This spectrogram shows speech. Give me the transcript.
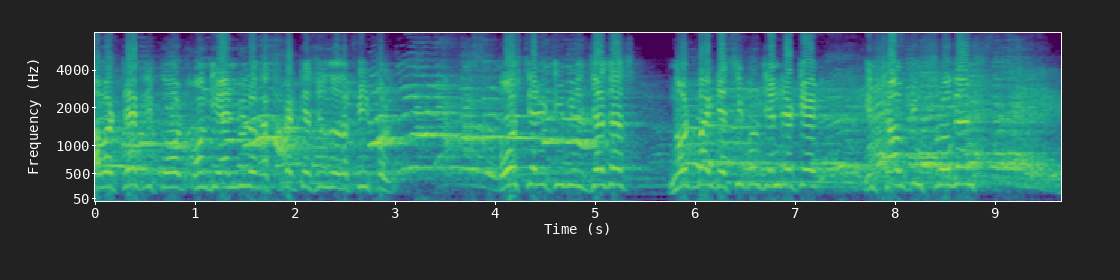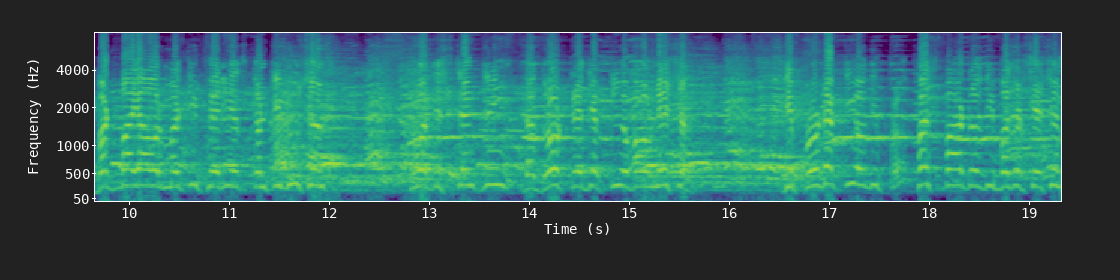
our track record on the anvil of expectations of the people. Posterity will judge us not by decibel generated in shouting slogans, but by our multifarious contributions towards strengthening the growth trajectory of our nation. The productivity of the part of the budget session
